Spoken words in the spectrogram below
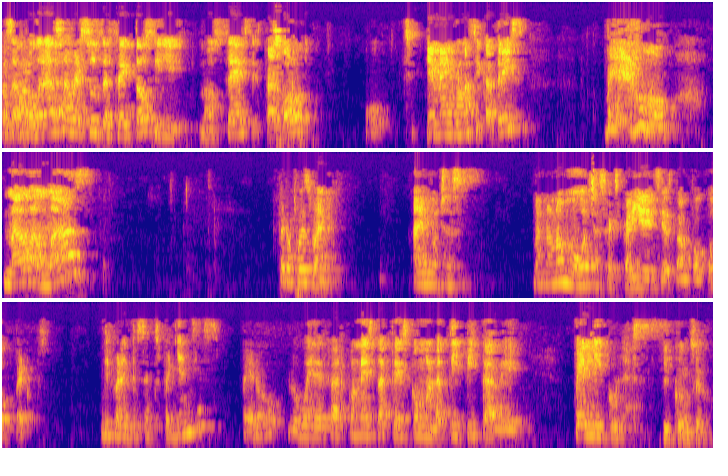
O sea, podrás saber sus defectos y no sé si está gordo o si tiene alguna cicatriz, pero nada más. Pero pues bueno, hay muchas, bueno, no muchas experiencias tampoco, pero pues, diferentes experiencias, pero lo voy a dejar con esta que es como la típica de películas. Y consejo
